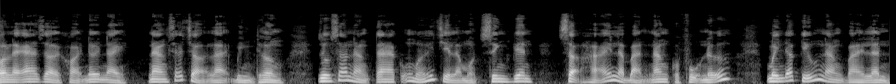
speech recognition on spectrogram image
có lẽ rời khỏi nơi này, nàng sẽ trở lại bình thường. Dù sao nàng ta cũng mới chỉ là một sinh viên, sợ hãi là bản năng của phụ nữ. Mình đã cứu nàng vài lần,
